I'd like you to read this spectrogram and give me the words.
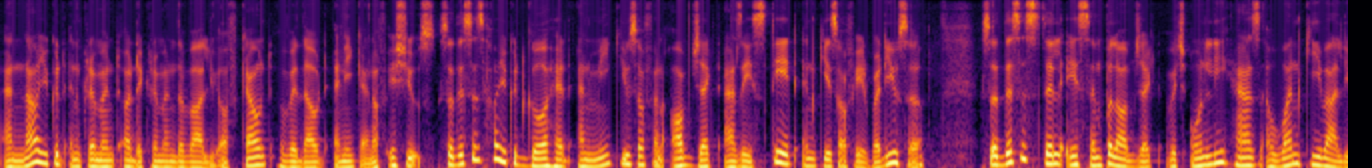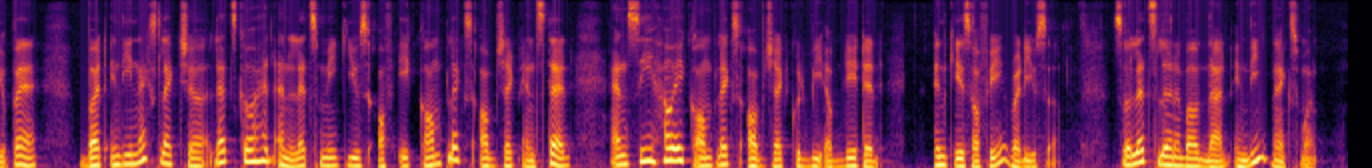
And now you could increment or decrement the value of count without any kind of issues. So this is how you could go ahead and make use of an object as a state in case of a reducer. So this is still a simple object which only has a one key value pair. But in the next lecture, let's go ahead and let's make use of a complex object instead and see how a complex object could be updated in case of a reducer. So let's learn about that in the next one.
